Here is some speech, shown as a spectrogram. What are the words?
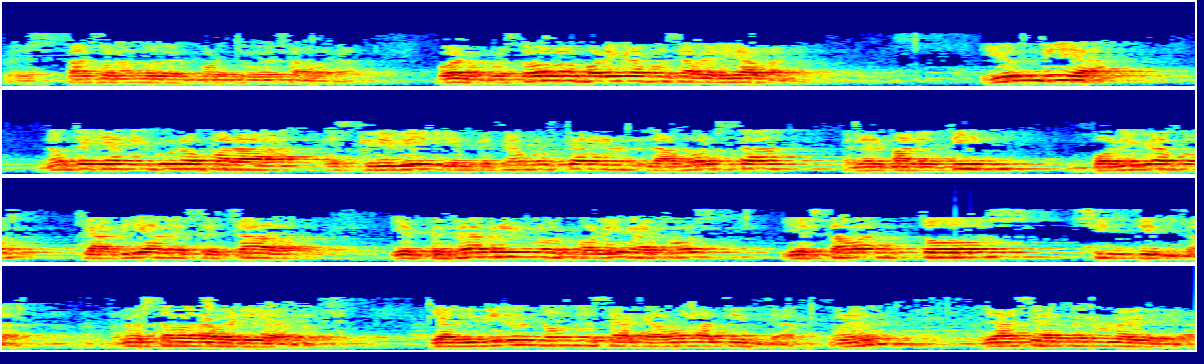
Pues está sonando del portugués ahora. Bueno, pues todos los bolígrafos se averiaban. Y un día no tenía ninguno para escribir y empecé a buscar en la bolsa, en el maletín, bolígrafos que había desechado y empecé a abrir los bolígrafos y estaban todos sin tinta, no estaban averiados. Y adivinen dónde se acabó la tinta, ¿eh? ya se hacen una idea.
